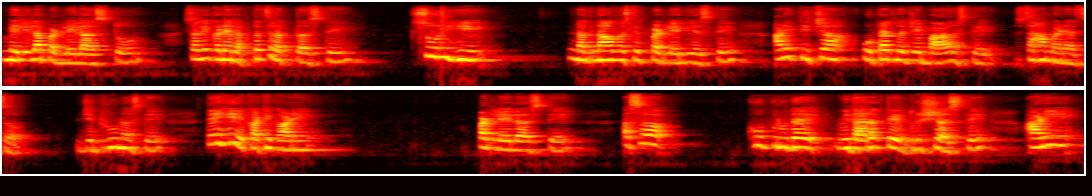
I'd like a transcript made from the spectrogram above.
मेलेला पडलेला असतो. सगळीकडे रक्तच रक्त असते. सून ही नग्नावस्थेत पडलेली असते आणि तिच्या पोटातलं जे बाळ असते सहा महिन्याचं जे भ्रूण असते तेही एका ठिकाणी पडलेलं असते. असं खूप हृदय विदारक ते दृश्य असते. आणि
